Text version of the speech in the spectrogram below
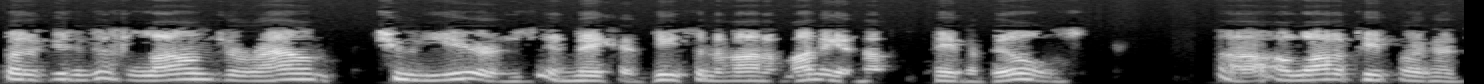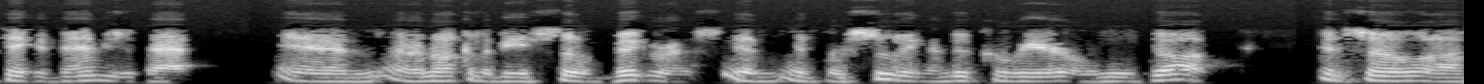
But if you can just lounge around two years and make a decent amount of money enough to pay the bills, uh, a lot of people are going to take advantage of that and are not going to be so vigorous in, in pursuing a new career or a new job. And so, uh,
